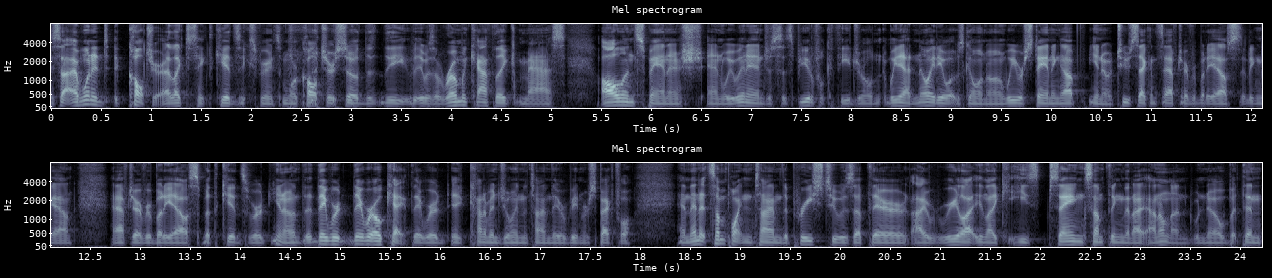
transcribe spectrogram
so I wanted culture. I like to take the kids experience more culture. so the, the it was a Roman Catholic mass, all in Spanish, and we went in just this beautiful cathedral. We had no idea what was going on. We were standing up, you know, two seconds after everybody else, sitting down after everybody else. But the kids were, you know, they were they were okay. They were uh, kind of enjoying the time. They were being respectful. And then at some point in time, the priest who was up there, I realized like he's saying something that I, I don't know, but then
